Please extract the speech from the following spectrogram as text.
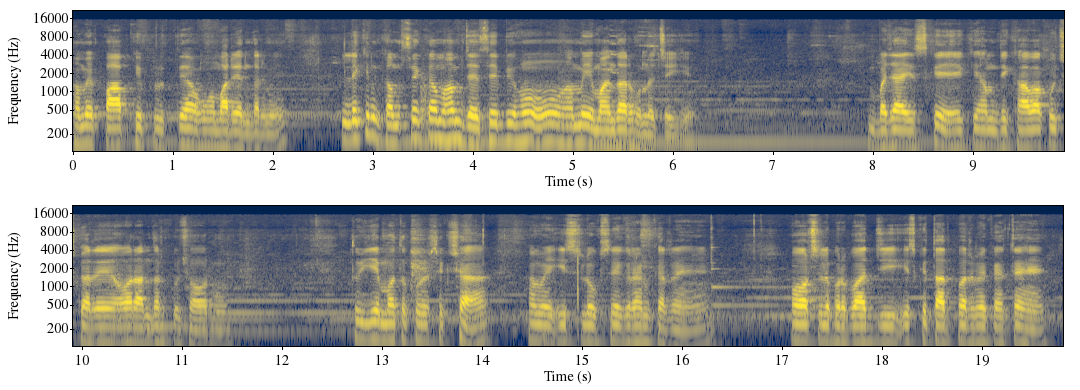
हमें पाप की प्रवृत्तियाँ हों हमारे अंदर में, लेकिन कम से कम हम जैसे भी हों, हमें ईमानदार होना चाहिए। बजाय इसके कि हम दिखावा कुछ करें और अंदर कुछ और हों। तो ये महत्वपूर्ण शिक्षा हमें इस श्लोक से ग्रहण कर रहे हैं। और शिल जी इसके तात्पर्य में कहते हैं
